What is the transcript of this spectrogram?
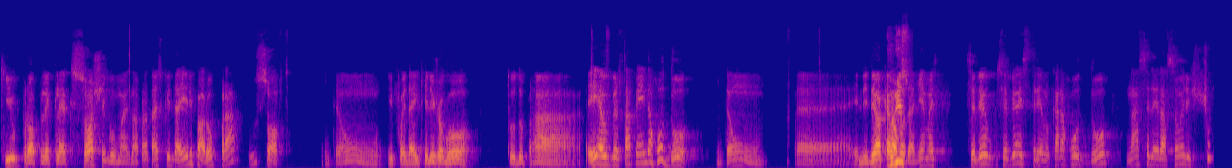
que o próprio Leclerc só chegou mais lá para trás, porque daí ele parou para o soft. Então, e foi daí que ele jogou tudo para. E o Verstappen ainda rodou. Então, é... ele deu aquela isso... rodadinha, mas você vê, você vê a estrela, o cara rodou na aceleração, ele chup,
